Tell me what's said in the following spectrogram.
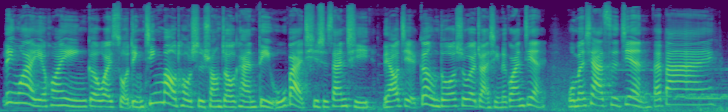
另外，也欢迎各位锁定《经贸透视双周刊》第五百七十三期，了解更多数位转型的关键。我们下次见，拜拜。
